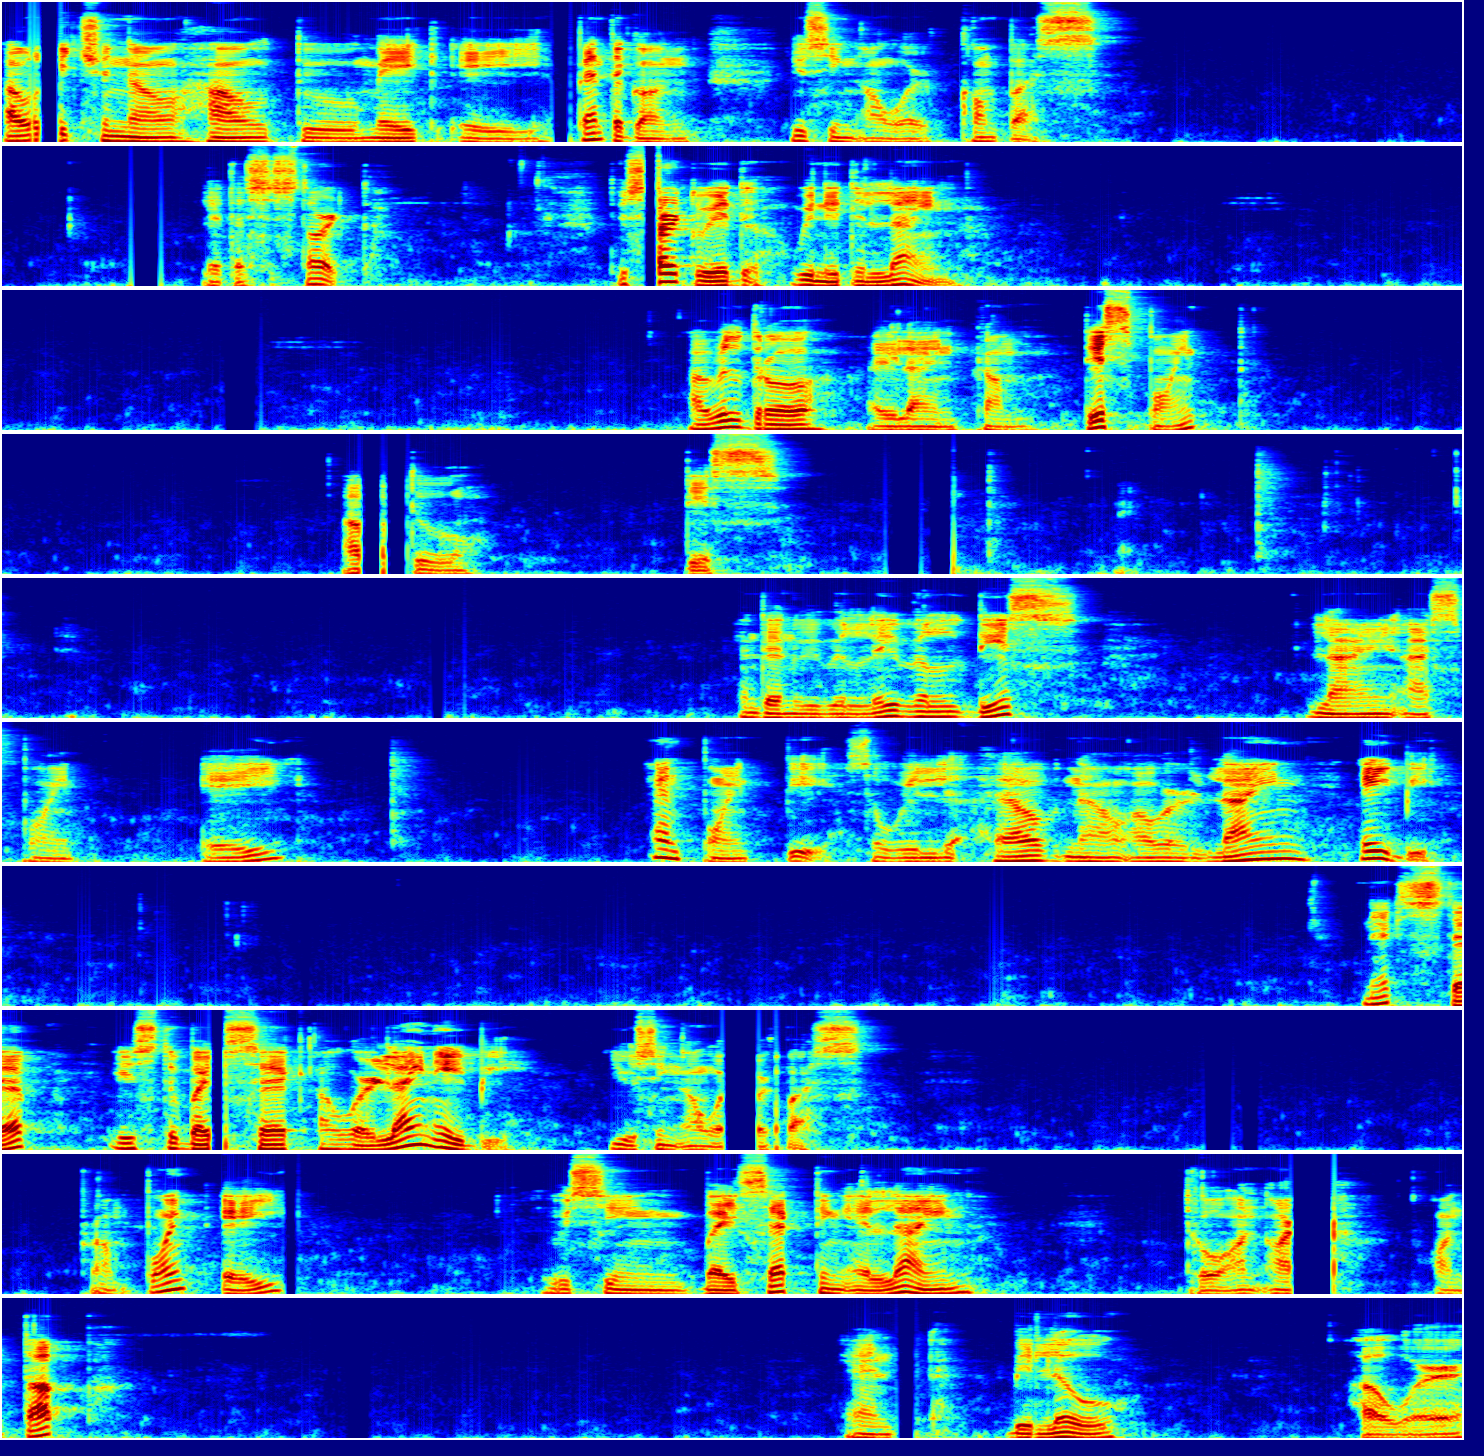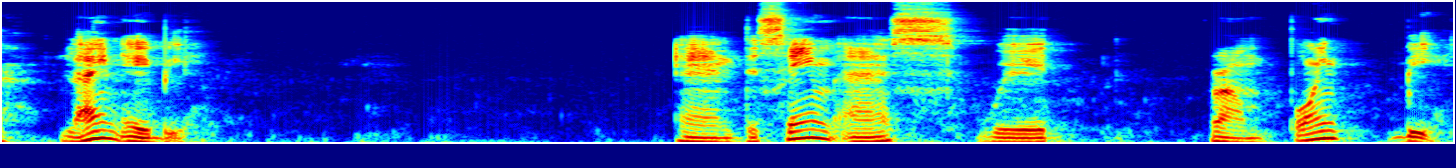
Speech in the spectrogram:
I will teach you now how to make a pentagon using our compass. Let us start. To start with, we need a line. I will draw a line from this point up to this and then we will label this line as point A and point B. So we'll have now our line AB next step is to bisect our line AB using our compass. From point A using bisecting a line draw an arc on top and below our line AB and the same as with from point B.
